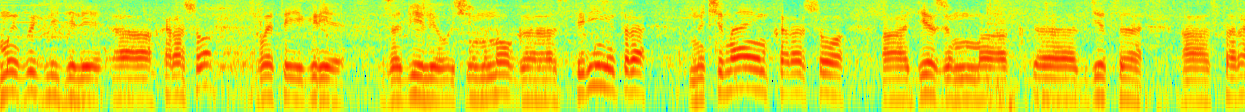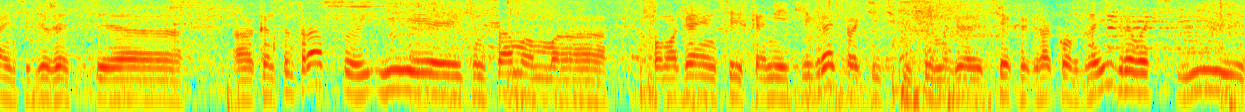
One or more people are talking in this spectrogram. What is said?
Мы выглядели э, хорошо в этой игре, забили очень много с периметра, начинаем хорошо, э, держим э, э где-то, э, стараемся держать э, концентрацию и этим самым э, помогаем всей скамейке играть, практически всем, всех игроков заигрывать и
